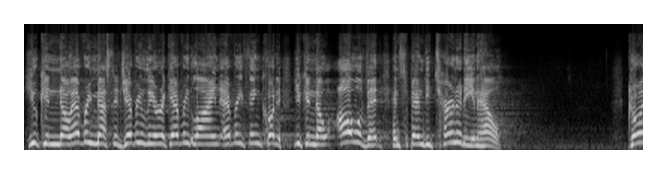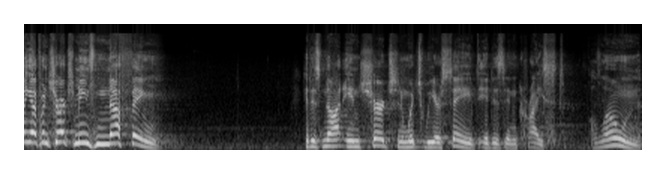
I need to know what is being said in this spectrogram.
You can know every message, every lyric, every line, everything quoted. You can know all of it and spend eternity in hell. Growing up in church means nothing. It is not in church in which we are saved, it is in Christ alone.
